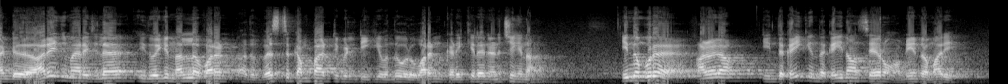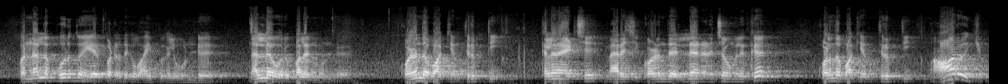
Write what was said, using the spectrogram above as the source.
அண்டு அரேஞ்ச் மேரேஜில் இது வரைக்கும் நல்ல வரன் அது பெஸ்ட் கம்பேட்டிபிலிட்டிக்கு வந்து ஒரு வரன் கிடைக்கல நினச்சிங்கன்னா இந்த முறை அழகாக இந்த கைக்கு இந்த கை தான் சேரும் அப்படின்ற மாதிரி ஒரு நல்ல பொருத்தம் ஏற்படுறதுக்கு வாய்ப்புகள் உண்டு. நல்ல ஒரு பலன் உண்டு. குழந்தை பாக்கியம் திருப்தி. கல்யாணம் ஆயிடுச்சு மேரேஜ் குழந்தை இல்லை நினச்சவங்களுக்கு குழந்தை பாக்கியம் திருப்தி. ஆரோக்கியம்.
